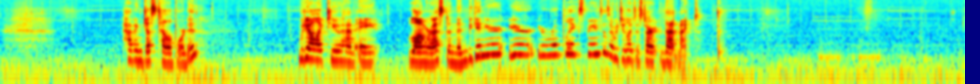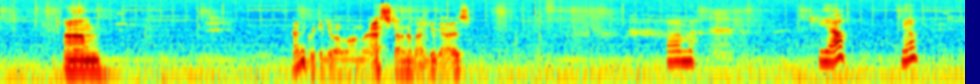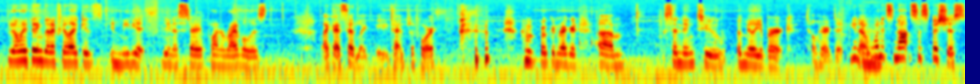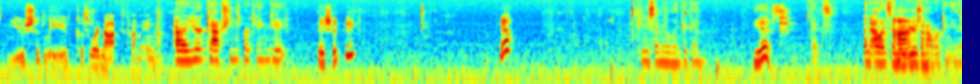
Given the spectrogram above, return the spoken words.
having just teleported. Would y'all like to have a long rest and then begin your your your roleplay experiences, or would you like to start that night? Um, I think we could do a long rest. I don't know about you guys. Um. Yeah. Yeah. The only thing that I feel like is immediately necessary upon arrival is, like I said like 80 times before, I'm a broken record. Um, sending to Amelia Burke. Tell her that, you know, when it's not suspicious, you should leave because we're not coming. Are your captions working, Kate? They should be. Yeah. Can you send me the link again? Yes. Thanks. And Alexander, Uh, yours are not working either.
